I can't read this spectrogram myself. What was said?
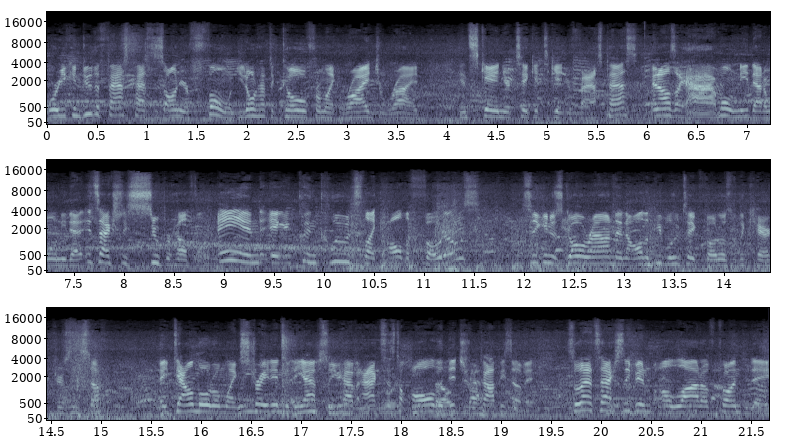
where you can do the fast passes on your phone. You don't have to go from like ride to ride and scan your ticket to get your fast pass. And I was like, ah, I won't need that, I won't need that. It's actually super helpful. And it includes like all the photos. So you can just go around and all the people who take photos with the characters and stuff, they download them like straight into the app so you have access to all the digital copies of it. So that's actually been a lot of fun today.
